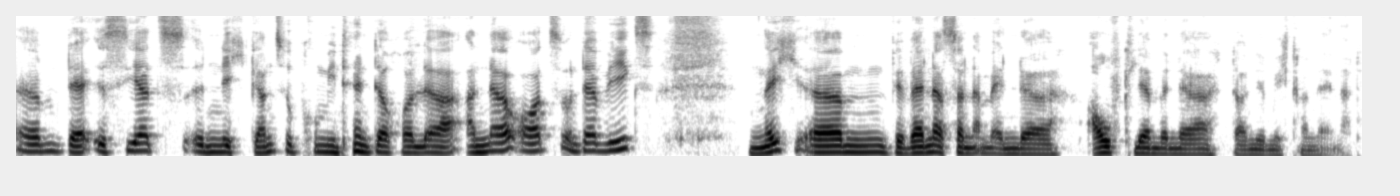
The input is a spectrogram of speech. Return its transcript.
Ähm, der ist jetzt in nicht ganz so prominenter Rolle anderorts unterwegs. Nicht? Ähm, wir werden das dann am Ende aufklären, wenn der Daniel mich dran erinnert.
